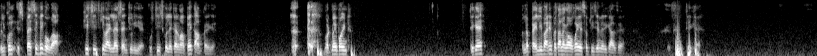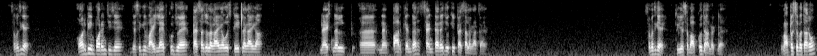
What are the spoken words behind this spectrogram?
बिल्कुल स्पेसिफिक होगा किस चीज़ की वाइल्ड लाइफ सेंचुरी है, उस चीज़ को लेकर वहाँ पे काम करेंगे। वट माई पॉइंट ठीक है? मतलब पहली बार ही पता लगा होगा ये सब चीज़ें मेरे ख्याल से। ठीक है। समझ गए? और भी इंपॉर्टेंट चीज़, जैसे कि वाइल्ड लाइफ को जो है, पैसा जो लगाएगा, वो स्टेट लगाएगा। नेशनल पार्क के अंदर सेंटर है जो कि पैसा लगाता है। समझ गए? तो ये सब आपको ध्यान रखना है। वापस से बता रहा हूँ।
